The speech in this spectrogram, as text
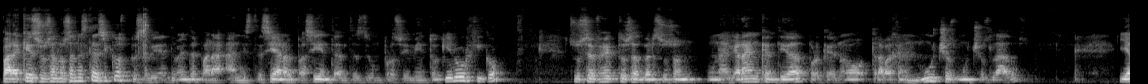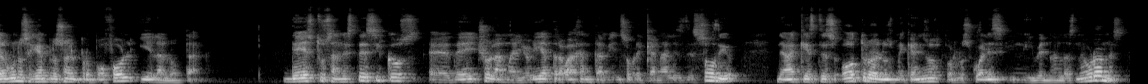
¿Para qué se usan los anestésicos? Pues evidentemente para anestesiar al paciente antes de un procedimiento quirúrgico. Sus efectos adversos son una gran cantidad porque no trabajan en muchos, muchos lados. Y algunos ejemplos son el propofol y el alotano. De estos anestésicos, eh, de hecho, la mayoría trabajan también sobre canales de sodio, de que este es otro de los mecanismos por los cuales inhiben a las neuronas.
